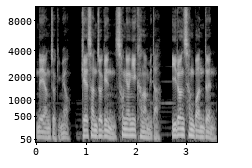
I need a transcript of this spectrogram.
내향적이며 계산적인 성향이 강합니다. 이런 상반된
